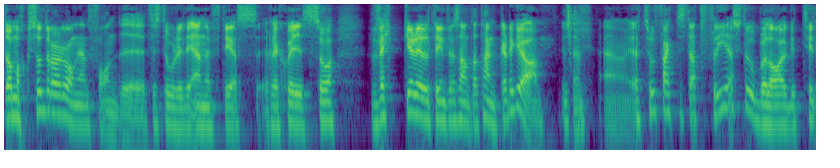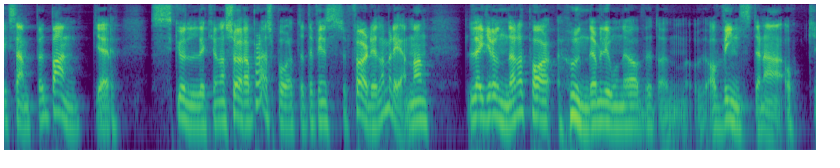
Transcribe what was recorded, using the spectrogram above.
de också drar igång en fond i, till stor del i NFTs regi så väcker det lite intressanta tankar tycker jag. Eh, jag tror faktiskt att fler storbolag, till exempel banker, skulle kunna köra på det här spåret. Att det finns fördelar med det. Man lägger undan ett par hundra miljoner av, av vinsterna och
